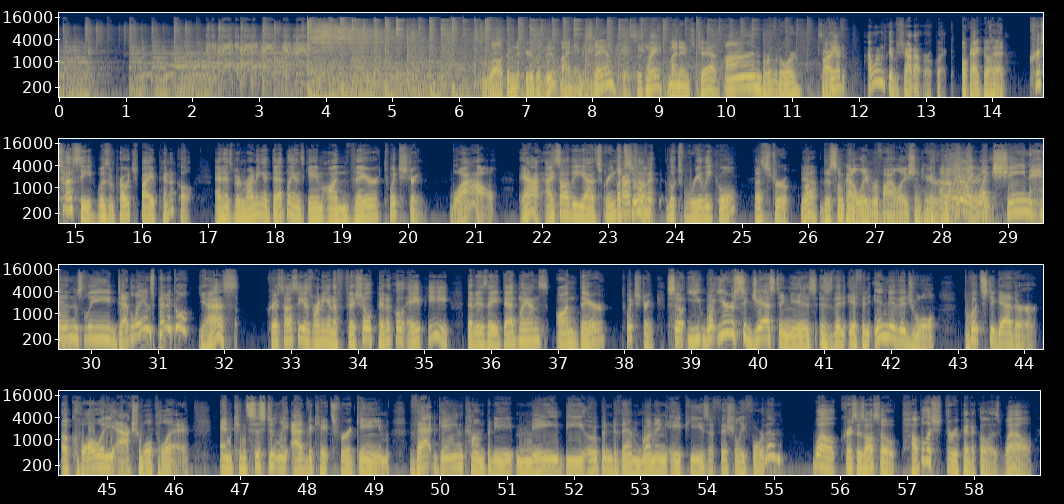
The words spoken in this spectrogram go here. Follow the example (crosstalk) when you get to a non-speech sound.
Welcome to Fear the Boot. My name is Dan. This is Wayne. My name's Chad. I'm Brodeur. So All right. Dan, I want to give a shout out real quick. Okay, go ahead. Chris Hussey was approached by Pinnacle and has been running a Deadlands game on their Twitch stream. Wow. Yeah, I saw the uh, screenshots of him. it. it. Looks really cool. That's true. Yeah. Uh, there's some kind of labor violation here. I'm sure like like. Shane Hensley Deadlands Pinnacle? Yes. Chris Hussey is running an official Pinnacle AP that is a Deadlands on their Twitch stream. So you, what you're suggesting is is that if an individual puts together a quality actual play and consistently advocates for a game, that game company may be open to them running APs officially for them? Well, Chris is also published through Pinnacle as well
